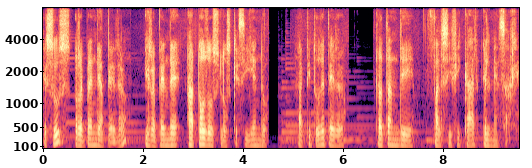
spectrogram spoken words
Jesús reprende a Pedro y reprende a todos los que siguiendo la actitud de Pedro tratan de falsificar el mensaje.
